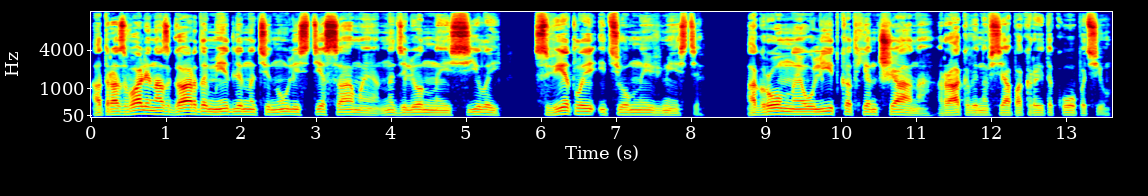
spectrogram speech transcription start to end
От развалин Асгарда медленно тянулись те самые, наделенные силой, светлые и темные вместе — Огромная улитка тхенчана, раковина вся покрыта копотью.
